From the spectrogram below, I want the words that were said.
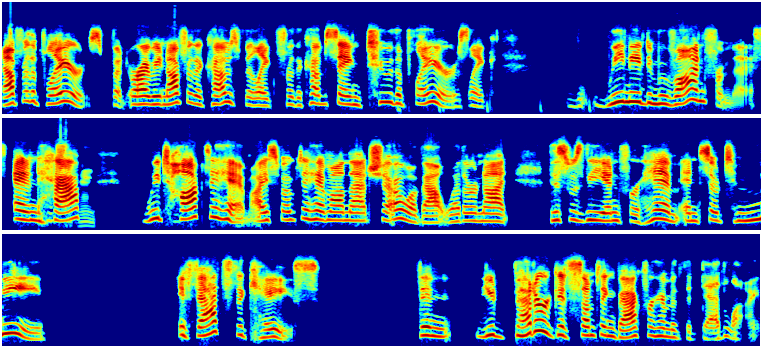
not for the players, but or I mean not for the Cubs, but like for the Cubs saying to the players, like we need to move on from this. And Happ, mm-hmm. we talked to him. I spoke to him on that show about whether or not this was the end for him. And so to me, if that's the case, then you'd better get something back for him at the deadline.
